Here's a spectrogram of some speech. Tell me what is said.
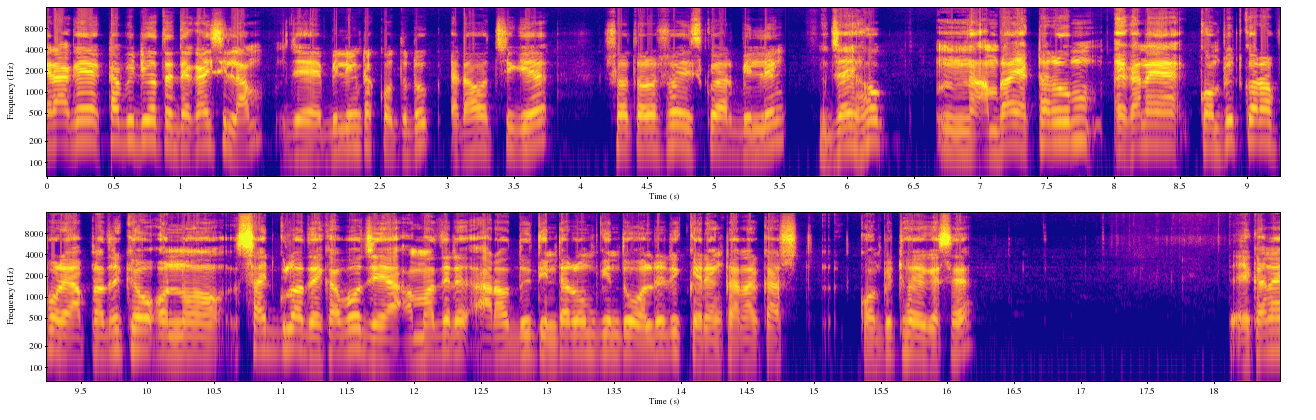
এর আগে একটা ভিডিওতে দেখাইছিলাম যে বিল্ডিংটা কতটুক, এটা হচ্ছে গিয়ে সতেরোশো স্কোয়ার বিল্ডিং যাই হোক আমরা একটা রুম এখানে কমপ্লিট করার পরে আপনাদেরকে অন্য সাইটগুলো দেখাবো যে আমাদের আরও দুই তিনটা রুম কিন্তু অলরেডি টানার কাজ কমপ্লিট হয়ে গেছে। তো এখানে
